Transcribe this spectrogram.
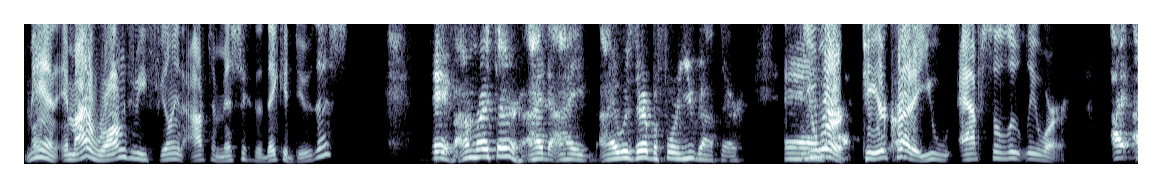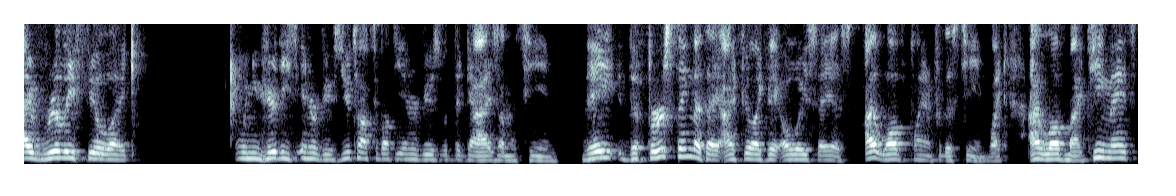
man, am I wrong to be feeling optimistic that they could do this? Dave, I'm right there. I I I was there before you got there. And you were, to your credit, you absolutely were. I, I really feel like when you hear these interviews, you talked about the interviews with the guys on the team. They the first thing that they I feel like they always say is, I love playing for this team. Like I love my teammates.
